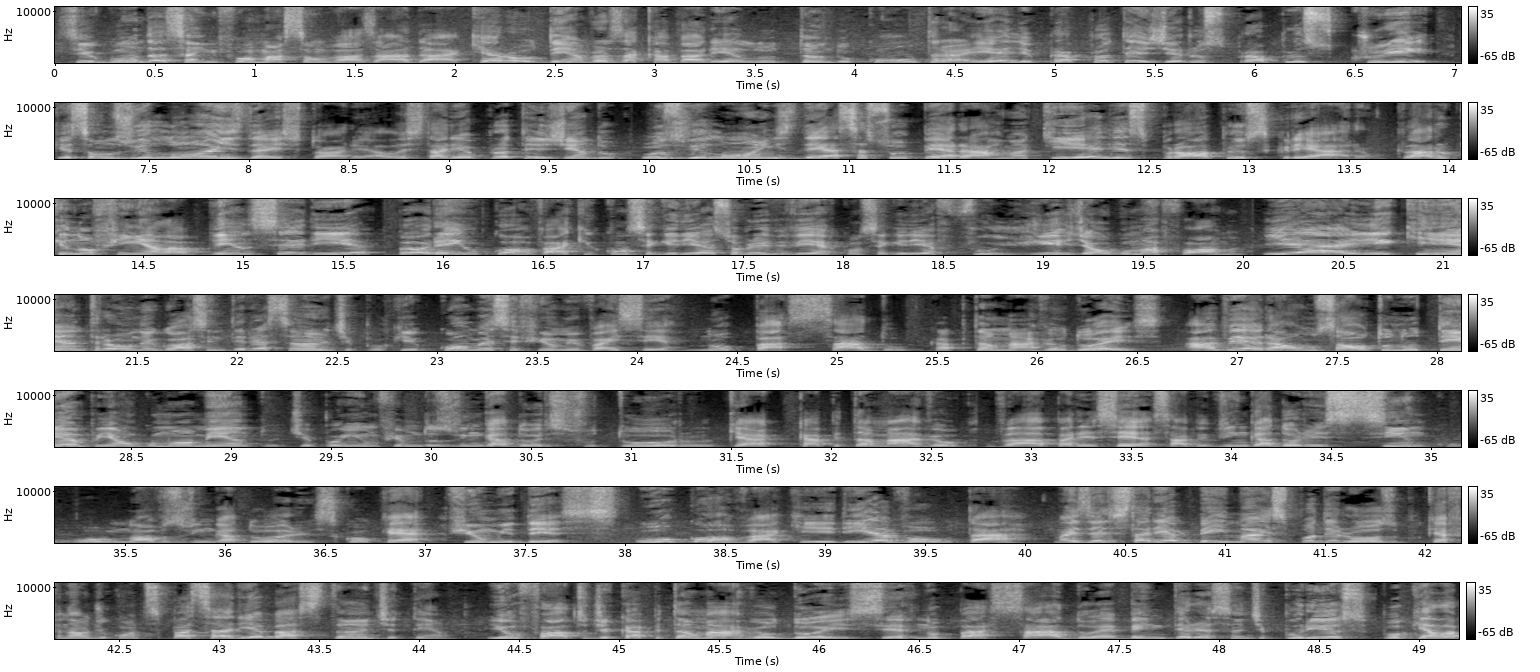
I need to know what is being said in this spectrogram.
Segundo essa informação vazada, a Carol Danvers acabaria lutando contra ele para proteger os próprios Kree, que são os vilões da história. Ela estaria protegendo os vilões dessa super arma que eles próprios criaram. Claro que no fim ela venceria, porém o Korvac conseguiria sobreviver, conseguiria fugir de alguma forma. E é aí que entra um negócio interessante, porque como esse filme vai ser no passado, Capitã Marvel 2, haverá um salto no tempo em algum momento, tipo em um filme dos Vingadores futuro, que a Capitã Marvel vai aparecer, sabe? Vingadores 5 ou Novos Vingadores, qualquer filme desses. O Korvac iria voltar, mas ele estaria bem mais poderoso, porque afinal de contas passaria bastante tempo. E o fato de Capitã Marvel 2 ser no passado é bem interessante por isso, porque ela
